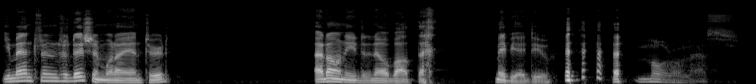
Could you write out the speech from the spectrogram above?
You mentioned tradition when I entered. I don't need to know about that. Maybe I do. More or less.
